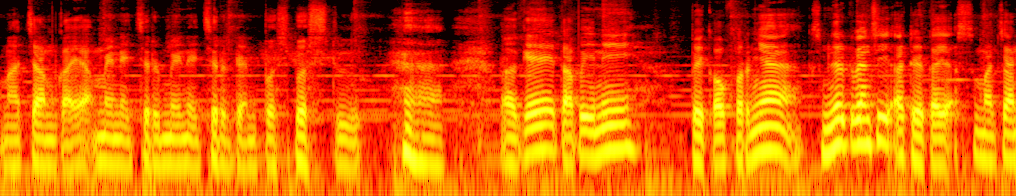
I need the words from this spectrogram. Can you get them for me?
Macam kayak manajer-manajer dan bos-bos dulu. Oke okay, tapi ini back covernya sebenarnya keren sih. Ada kayak semacam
